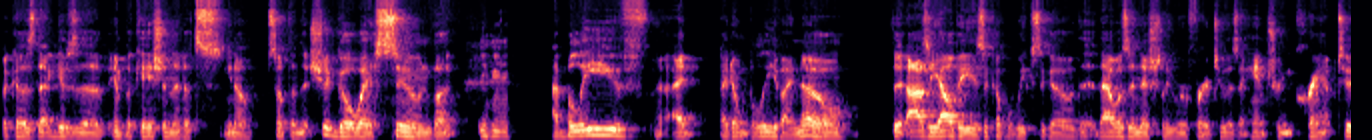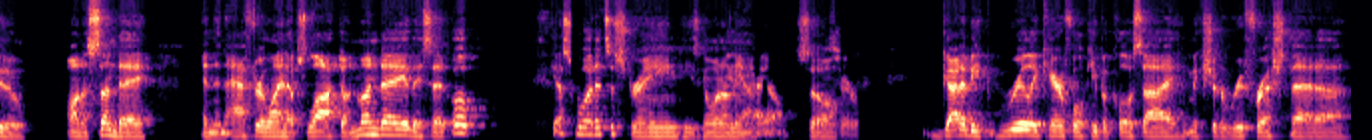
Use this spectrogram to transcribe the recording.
because that gives the implication that it's you know something that should go away soon. But mm-hmm. I believe I I don't believe I know that Ozzie Albies a couple weeks ago that that was initially referred to as a hamstring cramp too on a Sunday, and then after lineups locked on Monday, they said, "Oh, guess what? It's a strain. He's going on the IL. So sure. got to be really careful. Keep a close eye. Make sure to refresh that uh,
